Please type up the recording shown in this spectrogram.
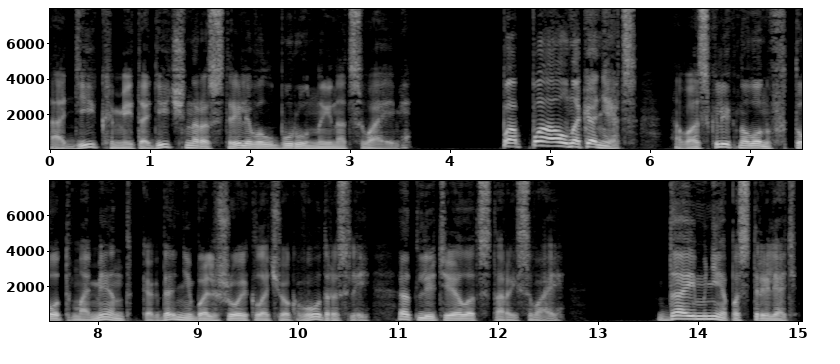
а Дик методично расстреливал буруны над сваями. «Попал, наконец!» — воскликнул он в тот момент, когда небольшой клочок водорослей отлетел от старой сваи. «Дай мне пострелять»,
